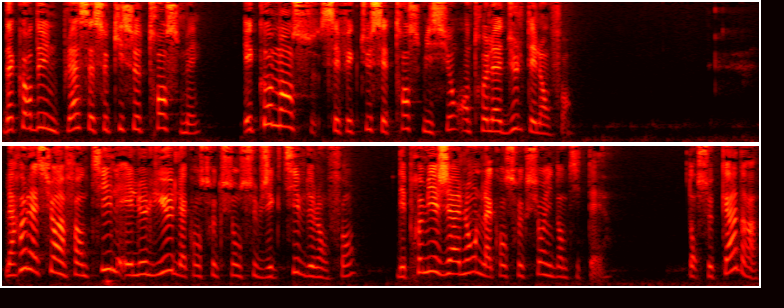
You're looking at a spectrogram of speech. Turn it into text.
d'accorder une place à ce qui se transmet et comment s'effectue cette transmission entre l'adulte et l'enfant? La relation infantile est le lieu de la construction subjective de l'enfant, des premiers jalons de la construction identitaire. Dans ce cadre,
